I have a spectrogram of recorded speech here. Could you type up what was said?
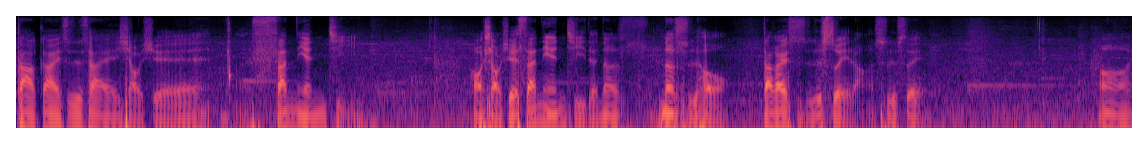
大概是在小学三年级，好，小学三年级的那那时候，大概十岁了，十岁。啊，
